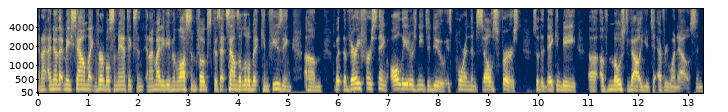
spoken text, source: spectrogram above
And I, I, know that may sound like verbal semantics, and, and I might have even lost some folks because that sounds a little bit confusing. Um, but the very first thing all leaders need to do is pour in themselves first so that they can be uh, of most value to everyone else. And,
